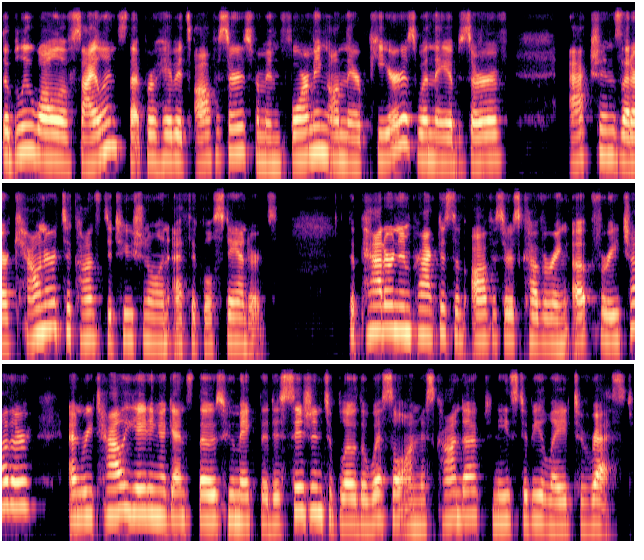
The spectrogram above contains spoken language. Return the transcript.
the blue wall of silence that prohibits officers from informing on their peers when they observe actions that are counter to constitutional and ethical standards. The pattern and practice of officers covering up for each other and retaliating against those who make the decision to blow the whistle on misconduct needs to be laid to rest.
